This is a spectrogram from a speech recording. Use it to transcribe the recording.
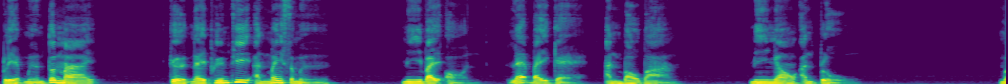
เปรียบเหมือนต้นไม้ เกิดในพื้นที่อันไม่เสมอ มีใบอ่อนและใบแก่อันเบาบาง มีเงาอันโปร่ง ม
